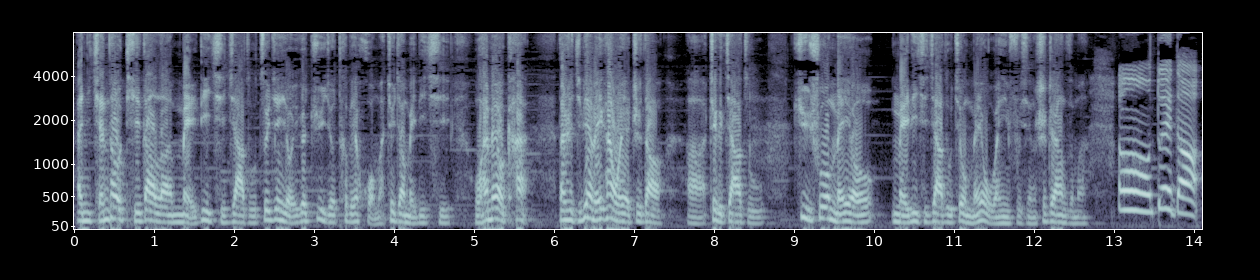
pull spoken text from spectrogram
哎，你前头提到了美第奇家族，最近有一个剧就特别火嘛，就叫《美第奇》，我还没有看，但是即便没看，我也知道啊，这个家族据说没有美第奇家族就没有文艺复兴，是这样子吗？嗯，对的，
